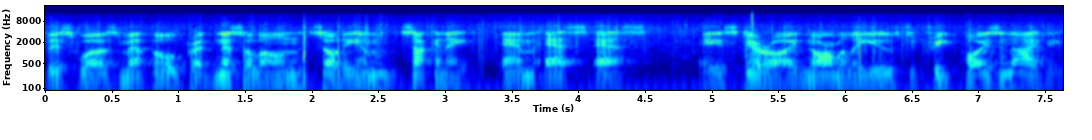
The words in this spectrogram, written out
This was methylprednisolone sodium succinate, MSS, a steroid normally used to treat poison ivy.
